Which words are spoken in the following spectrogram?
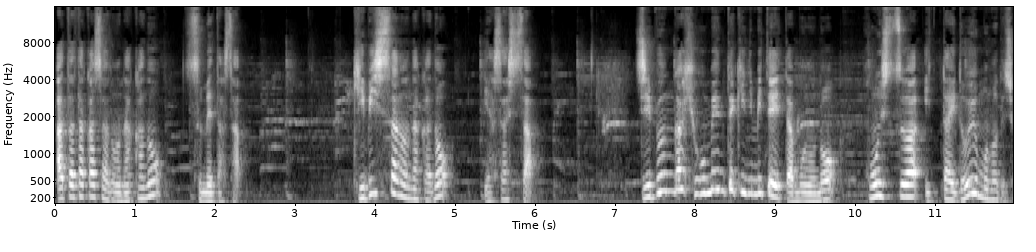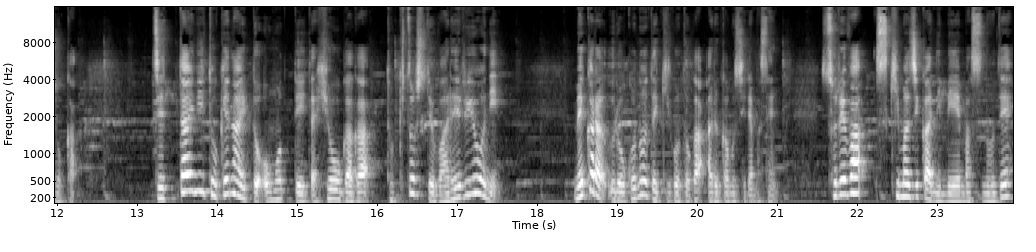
暖かさの中の冷たさ。厳しさの中の優しさ。自分が表面的に見ていたものの本質は一体どういうものでしょうか絶対に解けないと思っていた氷河が時として割れるように目から鱗の出来事があるかもしれません。それは隙間時間に見えますので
